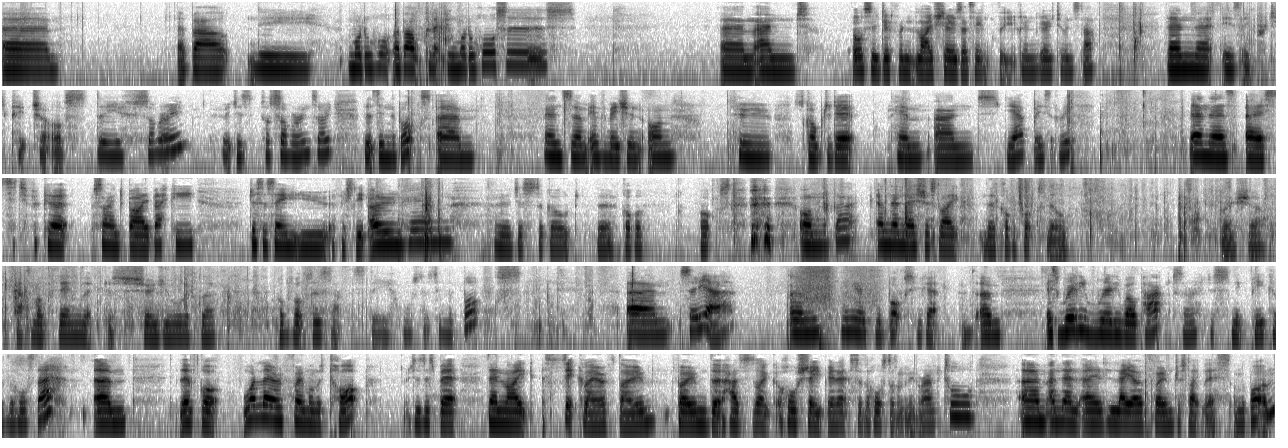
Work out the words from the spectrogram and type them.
um, about the model about collecting model horses um, and also different live shows I think that you can go to and stuff. Then there is a pretty picture of the sovereign, which is sovereign, sorry, that's in the box. Um, and some information on who sculpted it, him, and yeah, basically. Then there's a certificate signed by Becky, just to say you officially own him. And just the gold, the copper fox on the back. And then there's just like the Copperfox little brochure catalogue thing that just shows you all of the Copperfoxes. That's the horse that's in the box. Um, so yeah, um, when you open the box you get um, it's really, really well packed. Sorry, just sneak peek of the horse there. Um, they've got one layer of foam on the top, which is this bit, then like a thick layer of foam, foam that has like a horse shape in it so the horse doesn't move around at all. Um, and then a layer of foam just like this on the bottom.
